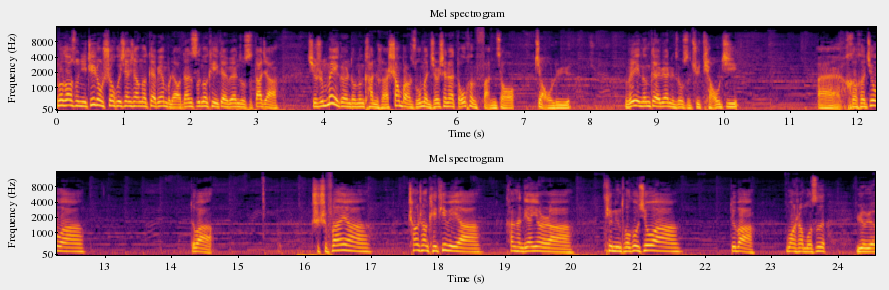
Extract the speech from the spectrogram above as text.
我告诉你，这种社会现象我改变不了，但是我可以改变，就是大家，其实每个人都能看出来，上班族们其实现在都很烦躁、焦虑，唯一能改变的就是去调剂，哎，喝喝酒啊，对吧？吃吃饭呀，唱唱 KTV 啊，看看电影啊，听听脱口秀啊，对吧？网上没事约约。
